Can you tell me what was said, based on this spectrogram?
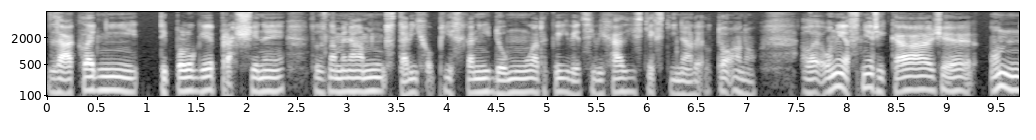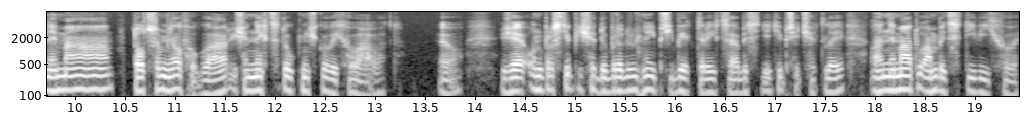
základní typologie prašiny, to znamená starých opískaných domů a takových věcí vychází z těch stínadel, to ano. Ale on jasně říká, že on nemá to, co měl Foglar, že nechce tou knížkou vychovávat. Jo. Že on prostě píše dobrodružný příběh, který chce, aby si děti přečetli, ale nemá tu ambici té výchovy.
